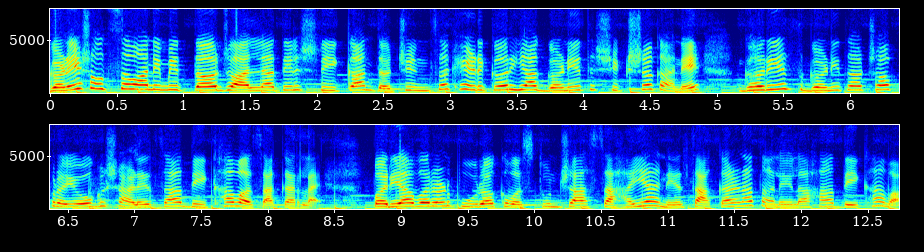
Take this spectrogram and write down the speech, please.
गणेशोत्सवानिमित्त जालन्यातील श्रीकांत चिंचखेडकर या गणित शिक्षकाने घरीच गणिताच्या प्रयोगशाळेचा देखावा साकारलाय. पर्यावरणपूरक वस्तूंच्या सहाय्याने साकारण्यात आलेला हा देखावा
